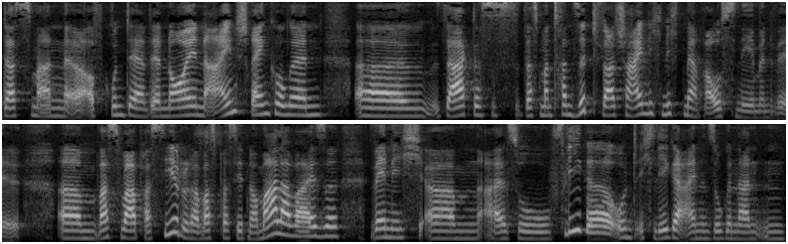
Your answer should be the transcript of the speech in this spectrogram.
dass man äh, aufgrund der, der neuen Einschränkungen äh, sagt, dass, es, dass man Transit wahrscheinlich nicht mehr rausnehmen will. Ähm, was war passiert oder was passiert normalerweise, wenn ich ähm, also fliege und ich lege einen sogenannten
